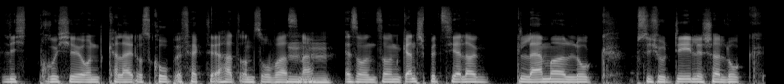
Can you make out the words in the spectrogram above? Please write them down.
Lichtbrüche und Kaleidoskop-Effekte hat und sowas, ne? Mhm. Also so ein ganz spezieller Glamour-Look, psychedelischer Look,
